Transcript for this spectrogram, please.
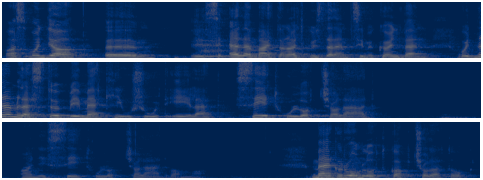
Azt mondja Ellen White a Nagy Küzdelem című könyvben, hogy nem lesz többé meghiúsult élet, széthullott család. Annyi széthullott család van ma. Megromlott kapcsolatok,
